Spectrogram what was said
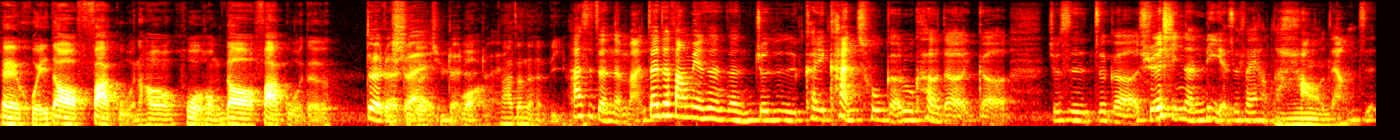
诶回到法国，然后火红到法国的。对对对对对，哇，他真的很厉害。他是真的蛮在这方面认真，就是可以看出格鲁克的一个，就是这个学习能力也是非常的好，这样子。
